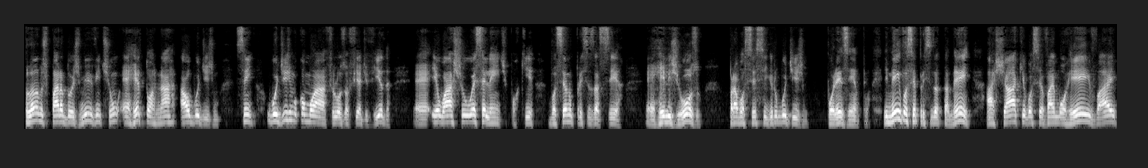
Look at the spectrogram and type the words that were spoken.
Planos para 2021 é retornar ao budismo. Sim, o budismo, como a filosofia de vida, é, eu acho excelente, porque você não precisa ser é, religioso para você seguir o budismo, por exemplo. E nem você precisa também achar que você vai morrer e vai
